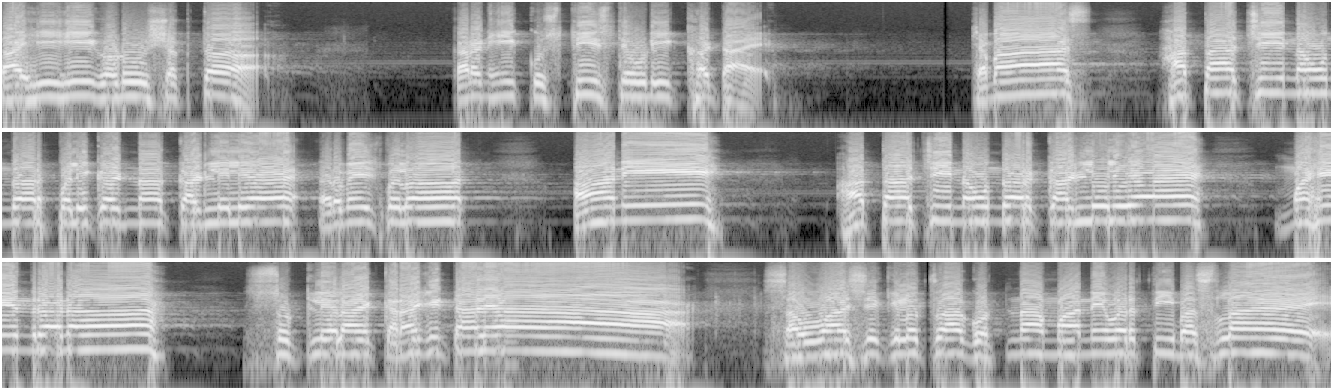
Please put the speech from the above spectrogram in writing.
काहीही घडू शकतं. कारण ही कुस्तीच तेवढी खट आहे. चबास हाताची नवंदर पलीकडनं काढलेली आहे रमेश पलवान आणि हाताची नवंदर काढलेली आहे महेंद्रनं सुटलेला आहे करागी टाळ्या. सव्वाशे किलोचा घोटणा मानेवरती बसलाय.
